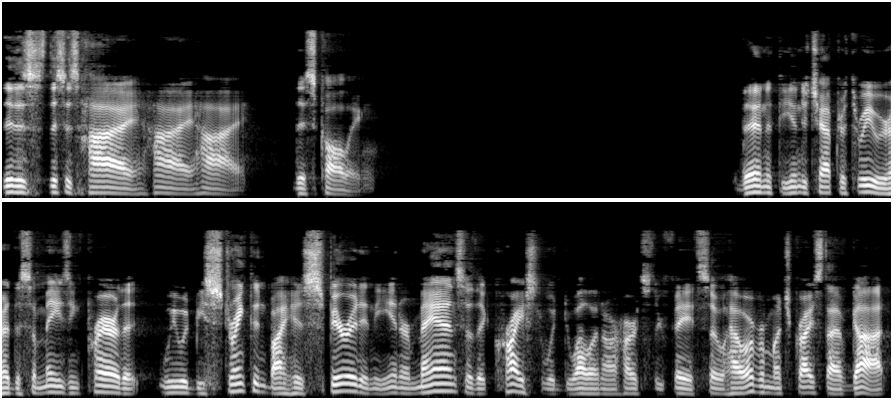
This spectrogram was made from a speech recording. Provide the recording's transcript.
It is, this is high, high, high, this calling. Then at the end of chapter 3, we had this amazing prayer that we would be strengthened by His Spirit in the inner man so that Christ would dwell in our hearts through faith. So, however much Christ I've got,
